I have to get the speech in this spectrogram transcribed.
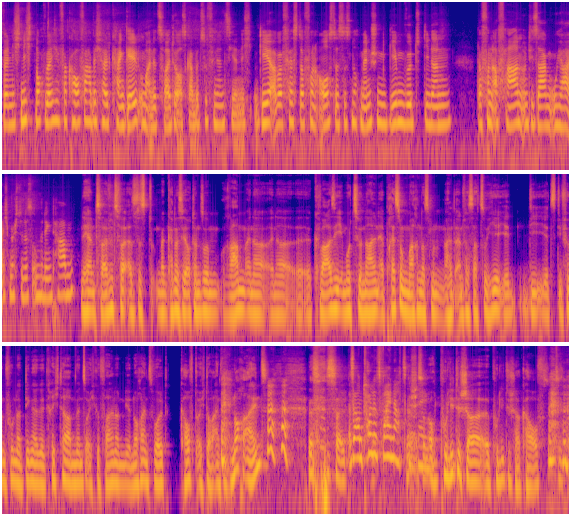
wenn ich nicht noch welche verkaufe, habe ich halt kein Geld, um eine zweite Ausgabe zu finanzieren. Ich gehe aber fest davon aus, dass es noch Menschen geben wird, die dann davon erfahren und die sagen, oh ja, ich möchte das unbedingt haben. Naja, im Zweifelsfall, also das, man kann das ja auch dann so im Rahmen einer, einer äh, quasi emotionalen Erpressung machen, dass man halt einfach sagt, so hier, ihr, die jetzt die 500 Dinger gekriegt haben, wenn es euch gefallen hat und ihr noch eins wollt, kauft euch doch einfach noch eins. Das ist halt Das ist auch ein tolles ja, das ist Weihnachtsgeschenk. auch ein politischer, äh, politischer Kauf sozusagen.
